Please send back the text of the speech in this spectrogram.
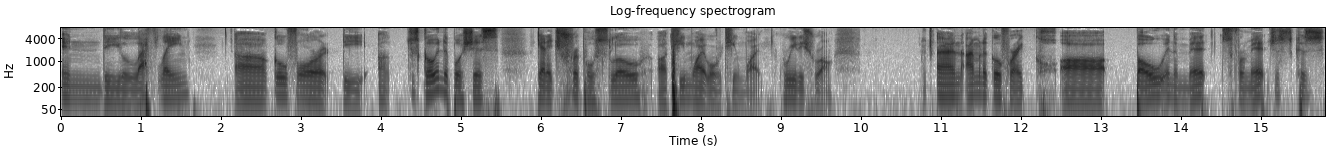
in the left lane. Uh, go for the uh, just go in the bushes get a triple slow uh, team white over team white. Really strong. And I'm gonna go for a uh, Bo in the mid for mid just because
